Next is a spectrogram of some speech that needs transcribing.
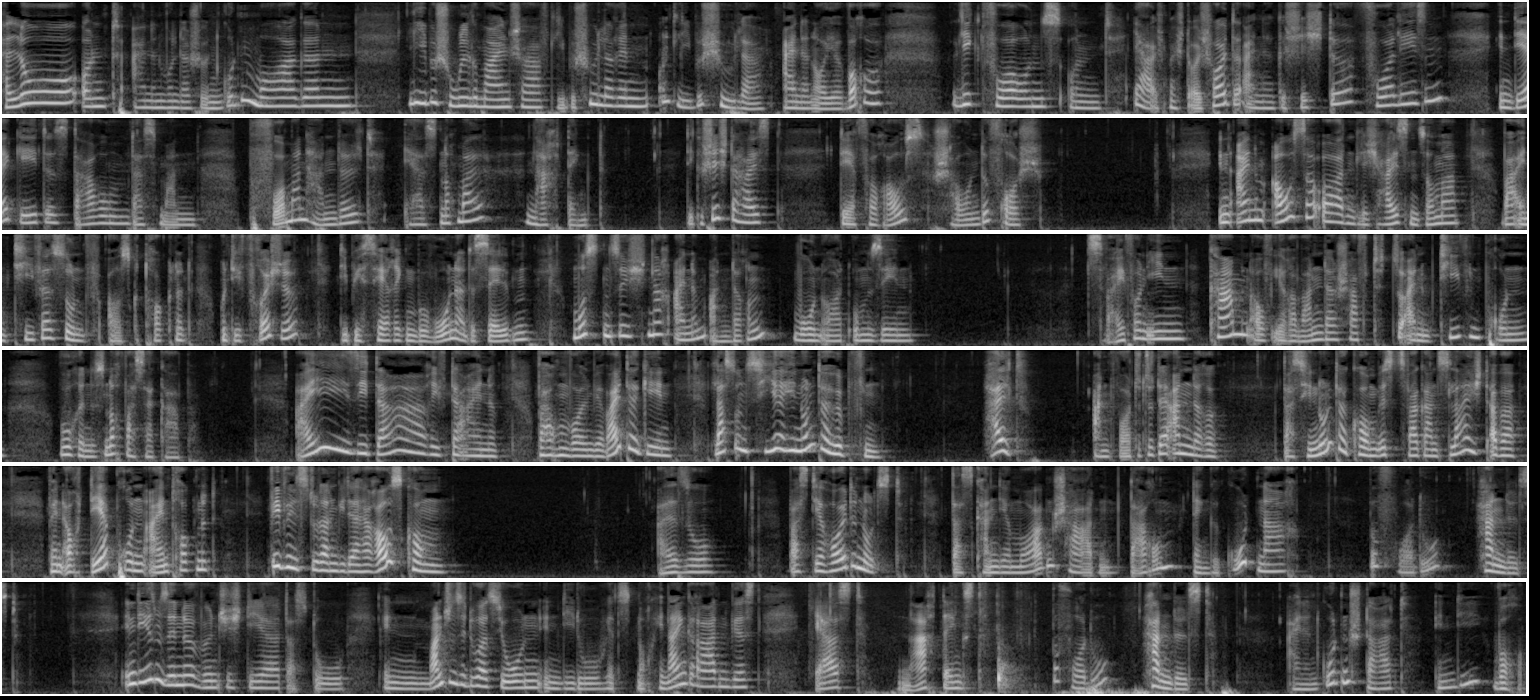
Hallo und einen wunderschönen guten Morgen, liebe Schulgemeinschaft, liebe Schülerinnen und liebe Schüler. Eine neue Woche liegt vor uns und ja, ich möchte euch heute eine Geschichte vorlesen, in der geht es darum, dass man, bevor man handelt, erst nochmal nachdenkt. Die Geschichte heißt Der vorausschauende Frosch. In einem außerordentlich heißen Sommer war ein tiefer Sumpf ausgetrocknet, und die Frösche, die bisherigen Bewohner desselben, mussten sich nach einem anderen Wohnort umsehen. Zwei von ihnen kamen auf ihrer Wanderschaft zu einem tiefen Brunnen, worin es noch Wasser gab. Ei, sieh da, rief der eine, warum wollen wir weitergehen? Lass uns hier hinunterhüpfen. Halt, antwortete der andere. Das Hinunterkommen ist zwar ganz leicht, aber wenn auch der Brunnen eintrocknet, wie willst du dann wieder herauskommen? Also, was dir heute nutzt, das kann dir morgen schaden. Darum denke gut nach, bevor du handelst. In diesem Sinne wünsche ich dir, dass du in manchen Situationen, in die du jetzt noch hineingeraten wirst, erst nachdenkst, bevor du handelst. Einen guten Start in die Woche.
